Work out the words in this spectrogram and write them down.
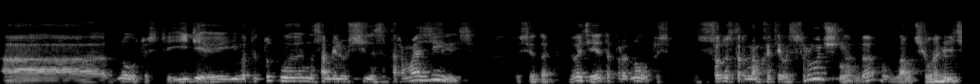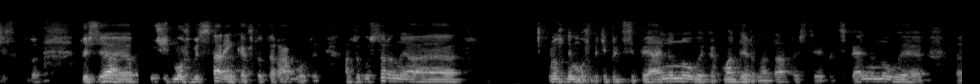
А, ну, то есть, идея, и вот и тут мы, на самом деле, очень сильно затормозились. То есть, это, давайте это, ну, то есть, с одной стороны, нам хотелось срочно, да, ну, нам человечеству, да, то есть, да. э, получить, может быть, старенькое что-то работает, а с другой стороны, э, нужны, может быть, и принципиально новые, как модерна, да, то есть принципиально новые э,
